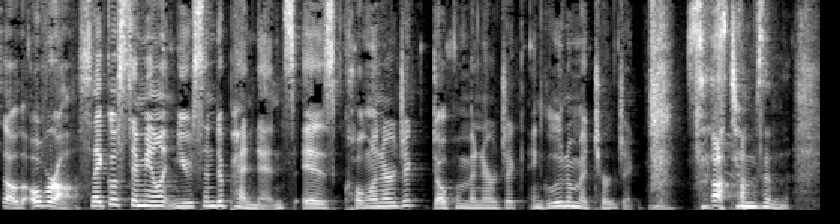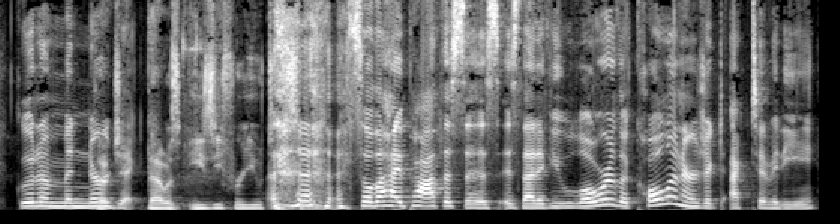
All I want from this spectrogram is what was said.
So the overall psychostimulant use and dependence is cholinergic, dopaminergic, and glutamatergic systems the glutaminergic. That was easy for you to say. So the hypothesis is that if you lower the cholinergic activity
